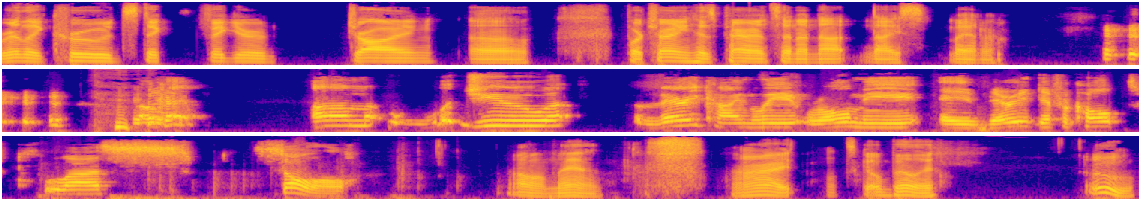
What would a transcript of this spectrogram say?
really crude stick figure drawing, uh, portraying his parents in a not nice manner. Okay. um, would you very kindly roll me a very difficult plus soul? Oh man. All right, let's go, Billy. Ooh.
